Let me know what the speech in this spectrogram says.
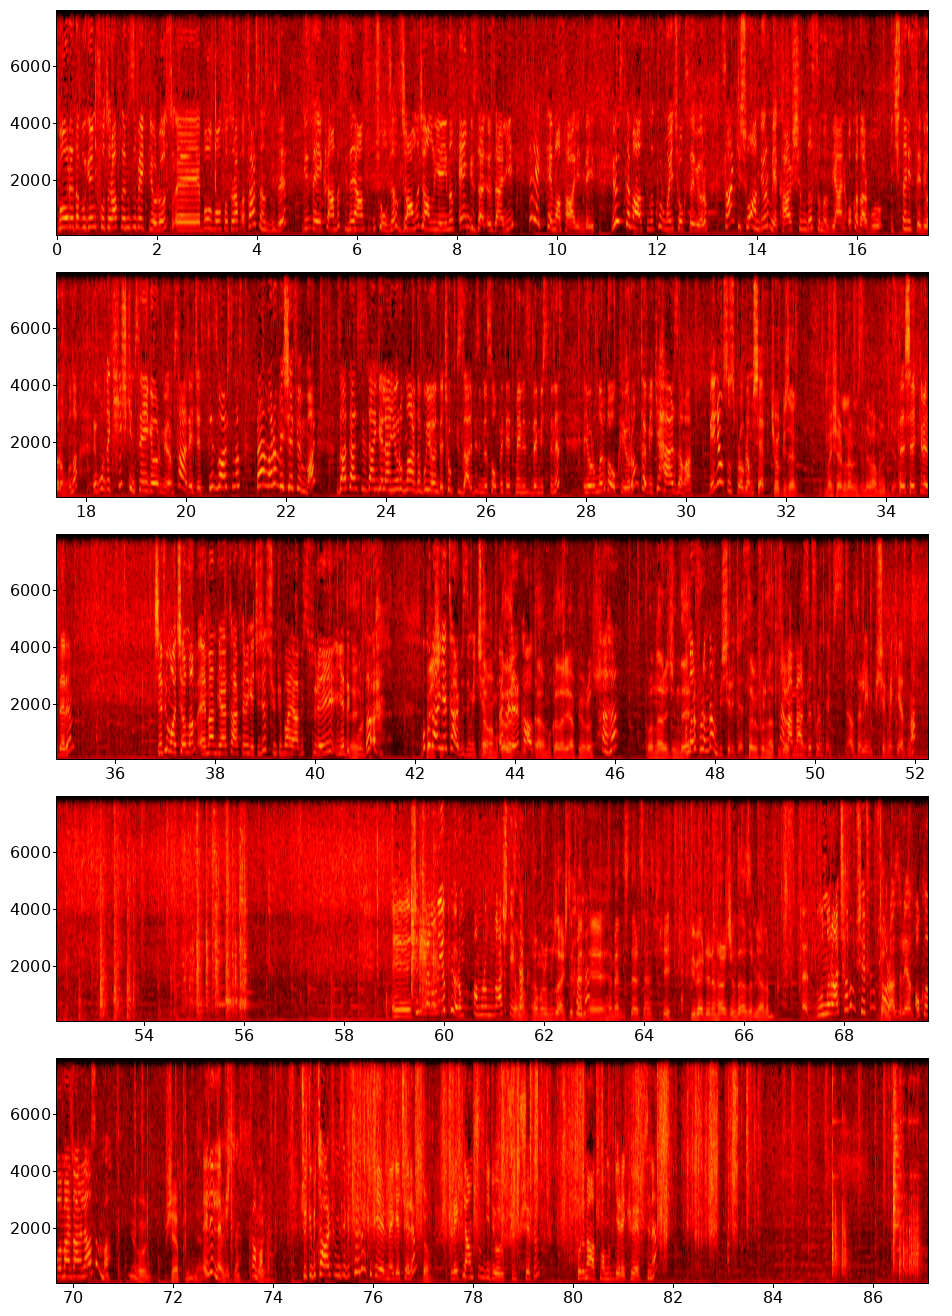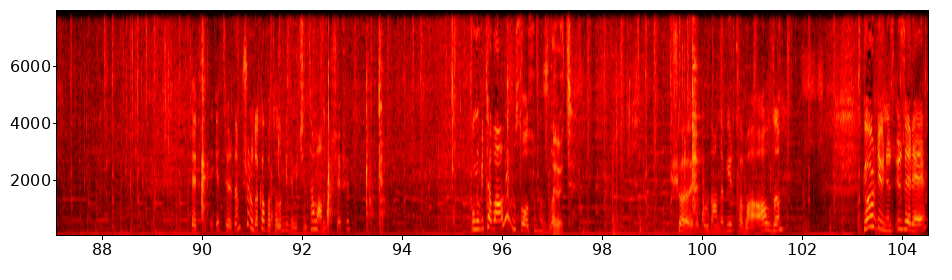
Bu arada bugün fotoğraflarınızı bekliyoruz. Ee, bol bol fotoğraf atarsanız bize biz de ekranda size yansıtmış olacağız. Canlı canlı yayının en güzel özelliği direkt temas halindeyiz. Göz temasını kurmayı çok seviyorum. Sanki şu an diyorum ya karşımdasınız yani o kadar bu içten hissediyorum bunu. Ve buradaki hiç kimseyi görmüyorum. Sadece siz varsınız, ben varım ve şefim var. Zaten sizden gelen yorumlar da bu yönde. Çok güzel bizimle sohbet etmenizi demiştiniz. E, Yorumları da okuyorum. Tabii ki her zaman. Beğeniyor musunuz programı şef? Çok güzel. Başarılarınızın devamını diliyorum. Teşekkür ederim. Şefim açalım. Hemen diğer tariflere geçeceğiz. Çünkü bayağı bir süreyi yedik Evet. burada. bu Ben kadar şimdi- yeter bizim için. Tamam bu kadar. Öbürleri kaldıralım. Tamam bu kadar yapıyoruz. Onun haricinde Bunları fırında mı pişireceğiz? tabii fırına atacağız Hemen ben bunları. size fırın tepsisini hazırlayayım pişirmek adına. Ee, şefim ben onu yapıyorum. Hamurumuzu açtıysak. Tamam hamurumuzu açtık. Ben e, hemen isterseniz şey biberlerin harcını da hazırlayalım. e, Bunları açalım şefim sonra Tamam. hazırlayalım. Oklava merdane lazım mı? Yo, şey yaptım yani. Elinle mi? açtım. Tamam. Evet, Çünkü bir tarifimizi bitirelim ki diğerine geçelim. tamam. Reklamsız gidiyoruz çünkü şefim. Fırına atmamız gerekiyor hepsini. Tepsi de getirdim. Şunu da kapatalım bizim için. Tamamdır şefim. Bunu bir tabağa alayım mı soğusun hızlı? Evet. Şöyle buradan da bir tabağa aldım. Gördüğünüz üzere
